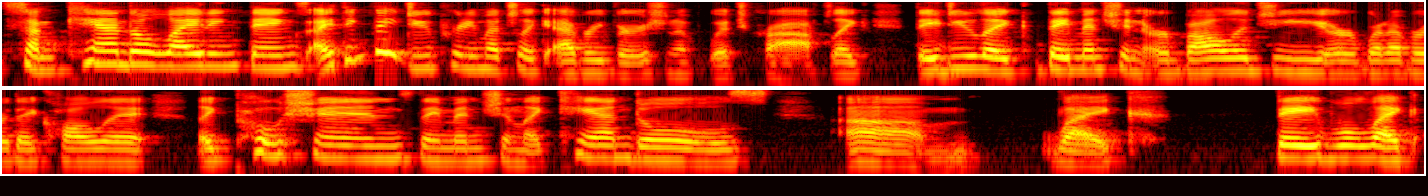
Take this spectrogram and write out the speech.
some candle lighting things. I think they do pretty much like every version of witchcraft. Like they do like they mention herbology or whatever they call it, like potions, they mention like candles, um like they will like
